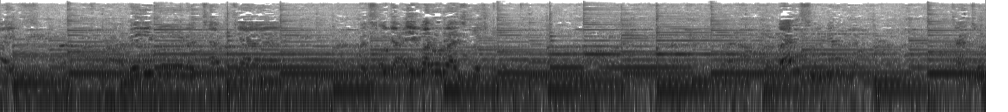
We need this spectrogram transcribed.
वेरी गुड अच्छा क्या बस हो गया एक बार और आइस क्लोज करो बस हो गया चाचू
